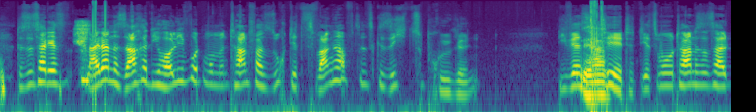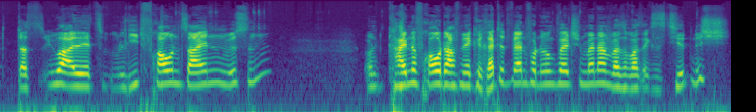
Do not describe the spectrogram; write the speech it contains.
das ist halt jetzt leider eine Sache, die Hollywood momentan versucht, dir zwanghaft ins Gesicht zu prügeln. Diversität. Jetzt momentan ist es halt, dass überall jetzt Liedfrauen sein müssen. Und keine Frau darf mehr gerettet werden von irgendwelchen Männern, weil sowas existiert nicht.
